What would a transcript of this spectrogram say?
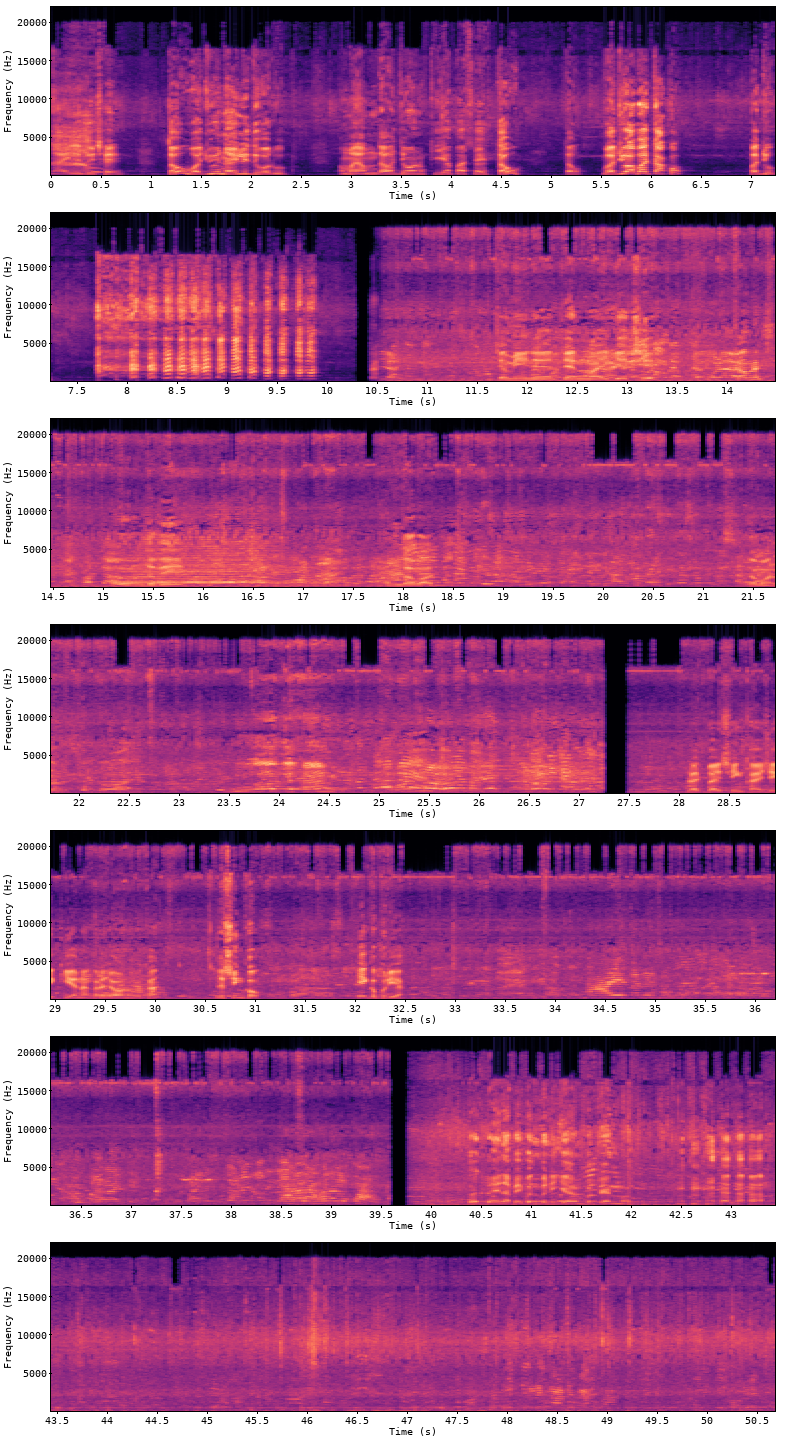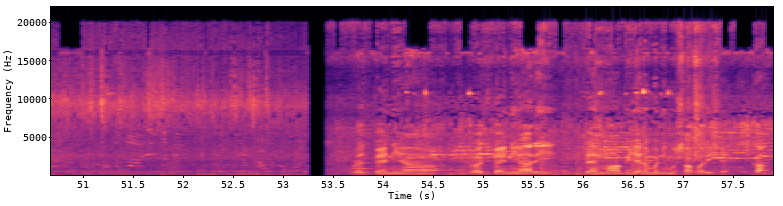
નાઈ લીધું છે. તવ વજુ નાઈ લીધું વરું. અમારે અમદાવાદ જવાનું કિયા પાસે? તવ તવ વજુ આ બાજ તાકો. વજુ જમીને ટ્રેનમાં આવી ગયા છીએ. કામ રે ઓન ધ વે, અમદાવાદ. રવાના. વ્રજભાઈ સિંહ ખાય છે કિયાના ઘરે જવાનું હોય એટલે સિંહ કહો. એ ગભરિયા. વ્રજભાઈના ભાઈબંધ બની ગયા ટ્રેનમાં. વ્રજભાઈની આ વ્રજભાઈની આરી ટ્રેનમાં બીજા નંબરની મુસાફરી છે. કા?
